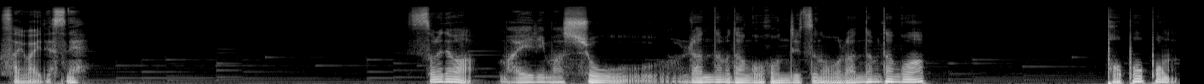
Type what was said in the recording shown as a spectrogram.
幸いですね。それでは参りましょう。ランダム単語本日のランダム単語は、ポポポン。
